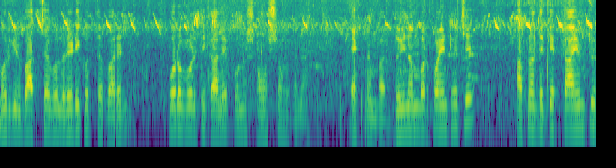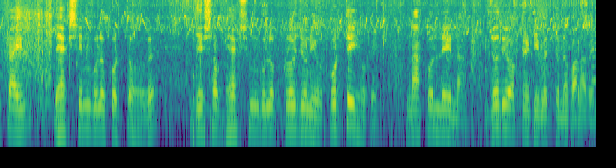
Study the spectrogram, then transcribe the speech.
মুরগির বাচ্চাগুলো রেডি করতে পারেন। পরবর্তীকালে কোনো সমস্যা হবে না। এক নম্বর। দুই নম্বর পয়েন্ট হচ্ছে আপনাদেরকে টাইম টু টাইম ভ্যাকসিনগুলো করতে হবে। যেসব ভ্যাকসিনগুলো প্রয়োজনীয় করতেই হবে, না করলেই না। যদিও আপনি ডিমের জন্য বানাবেন।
